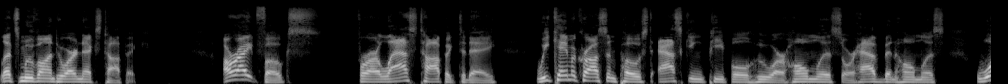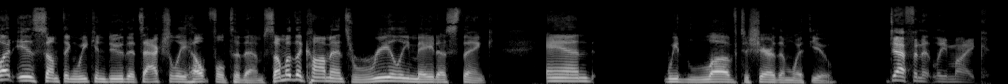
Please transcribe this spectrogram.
let's move on to our next topic. All right, folks, for our last topic today, we came across in post asking people who are homeless or have been homeless what is something we can do that's actually helpful to them. Some of the comments really made us think, and we'd love to share them with you. Definitely, Mike.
